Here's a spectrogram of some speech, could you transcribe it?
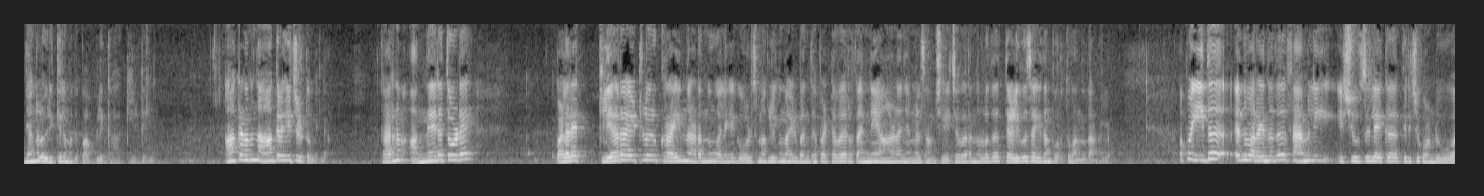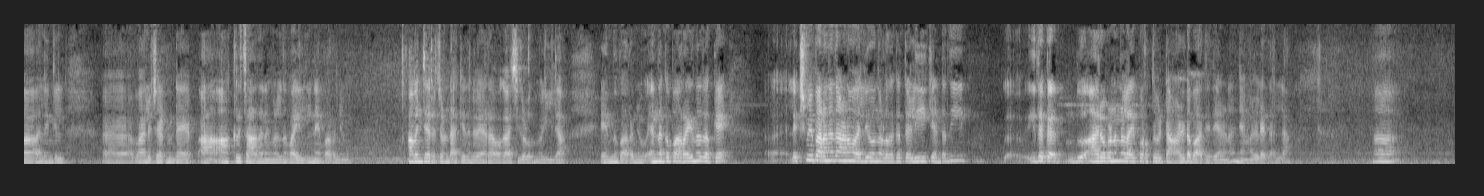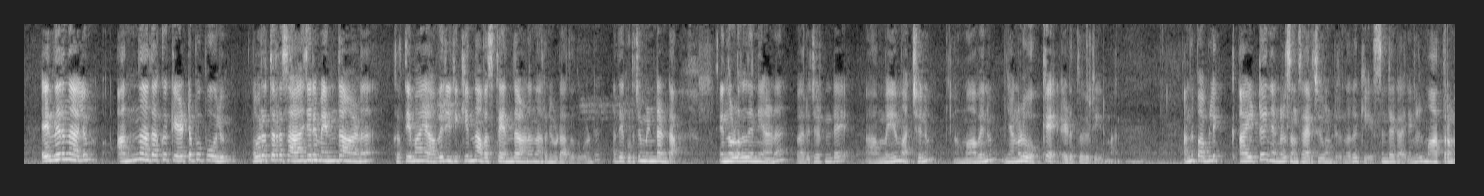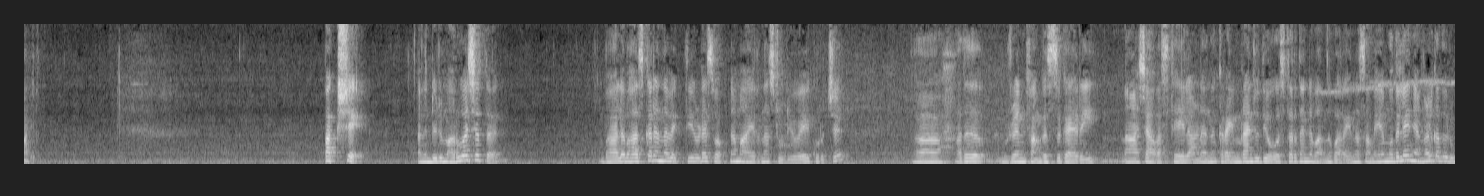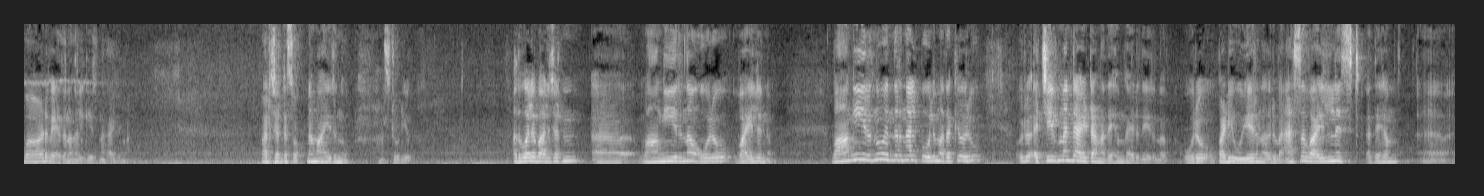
ഞങ്ങൾ ഒരിക്കലും അത് പബ്ലിക് ആക്കിയിട്ടില്ല. ആക്കണമെന്ന് ആഗ്രഹിച്ചിട്ടുമില്ല. കാരണം അന്നേരത്തോടെ വളരെ ക്ലിയർ ആയിട്ടുള്ള ഒരു ക്രൈം നടന്നു അല്ലെങ്കിൽ ഗോൾഡ് സ്മഗ്ലിങ്ങുമായി ബന്ധപ്പെട്ടവർ തന്നെയാണ് ഞങ്ങൾ സംശയിച്ചവർ എന്നുള്ളത് തെളിവ് സഹിതം പുറത്തു വന്നതാണല്ലോ. അപ്പോൾ ഇത് എന്ന് പറയുന്നത് ഫാമിലി ഇഷ്യൂസിലേക്ക് തിരിച്ചു കൊണ്ടുപോവുക അല്ലെങ്കിൽ വാലുചേട്ടന്റെ ആക്രി സാധനങ്ങൾ എന്ന് വയലിനെ പറഞ്ഞു. അവൻ ചിരച്ചുണ്ടാക്കിയതിന് വേറെ അവകാശികളൊന്നും ഇല്ല എന്ന് പറഞ്ഞു. എന്നൊക്കെ പറയുന്നതൊക്കെ ലക്ഷ്മി പറഞ്ഞതാണോ അല്ലയോ എന്നുള്ളതൊക്കെ തെളിയിക്കേണ്ടത് ഈ ഇതൊക്കെ ഇത് ആരോപണങ്ങളായി പുറത്തുവിട്ട ആളുടെ ബാധ്യതയാണ് ഞങ്ങളുടേതല്ല. എന്നിരുന്നാലും അന്ന് അതൊക്കെ കേട്ടപ്പോൾ പോലും ഓരോരുത്തരുടെ സാഹചര്യം എന്താണ് കൃത്യമായി അവരിയ്ക്കുന്ന അവസ്ഥ എന്താണെന്ന് അറിഞ്ഞുകൂടാത്തത് അതുകൊണ്ട് അതേക്കുറിച്ച് മിണ്ടണ്ട. എന്നുള്ളത് തന്നെയാണ് ബാലുചേട്ടന്റെ അമ്മയും അച്ഛനും അമ്മാവനും ഞങ്ങളും ഒക്കെ എടുത്തൊരു തീരുമാനം. അന്ന് പബ്ലിക് ആയിട്ട് ഞങ്ങൾ സംസാരിച്ചു കൊണ്ടിരുന്നത് കേസിന്റെ കാര്യങ്ങൾ മാത്രമായിരുന്നു. പക്ഷേ അതിന്റെ ഒരു മറുവശത്ത് ബാലഭാസ്കർ എന്ന വ്യക്തിയുടെ സ്വപ്നമായിരുന്ന സ്റ്റുഡിയോയെക്കുറിച്ച് അത് മുഴുവൻ ഫംഗസ് കയറി നാശാവസ്ഥയിലാണ് എന്ന് ക്രൈംബ്രാഞ്ച് ഉദ്യോഗസ്ഥർ തന്നെ വന്ന് പറയുന്ന സമയം മുതലേ ഞങ്ങൾക്കത് ഒരുപാട് വേദന നൽകിയിരുന്ന കാര്യമാണ്. ബാലചേട്ടന്റെ സ്വപ്നമായിരുന്നു ആ സ്റ്റുഡിയോ. അതുപോലെ ബാലചേട്ടൻ വാങ്ങിയിരുന്ന ഓരോ വയലിനും വാങ്ങിയിരുന്നു എന്നിരുന്നാൽ പോലും അതൊക്കെ ഒരു ഒരു അച്ചീവ്മെന്റ് ആയിട്ടാണ് അദ്ദേഹം കരുതിയിരുന്നത്. ഒരു പടി ഉയർന്ന ഒരു ആസ് എ വയലിനിസ്റ്റ് അദ്ദേഹം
